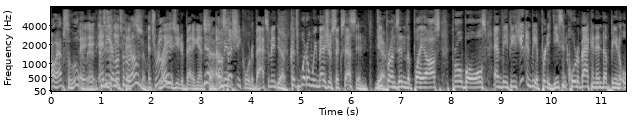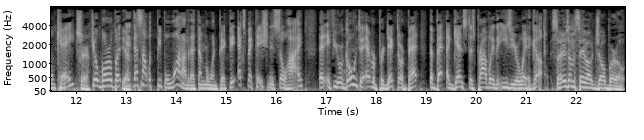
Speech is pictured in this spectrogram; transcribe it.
Oh, absolutely, man. Because he's got nothing picks, around him. It's really right? easy to bet against Yeah, them, I mean- especially quarterbacks. I mean, Yeah. because what do we measure success in? Deep Yeah. runs into the playoffs, Pro Bowls, MVPs. You can be a pretty decent quarterback and end up being okay. Sure. Joe Burrow, but Yeah. that's not what people want out of that number one pick. The expectation is so high that if you were going to ever predict or bet, the bet against is probably the easier way to go. So here's what I'm gonna say about Joe Burrow.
